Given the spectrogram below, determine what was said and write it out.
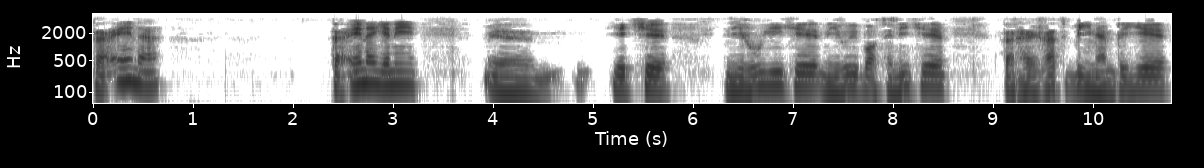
در عین در عین یعنی یک نیرویی که نیروی باطنی که در حقیقت بیننده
